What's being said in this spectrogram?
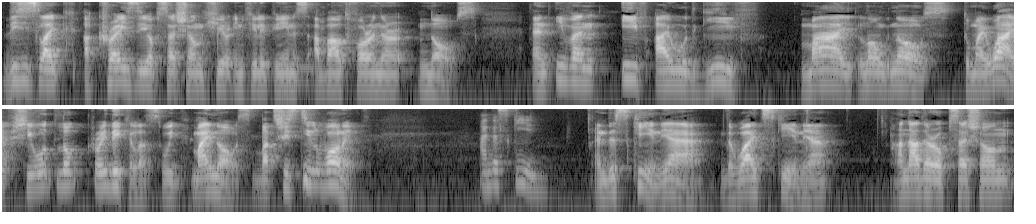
This is like a crazy obsession here in Philippines about foreigner nose. And even if I would give my long nose to my wife, she would look ridiculous with my nose, but she still want it. And the skin. And the skin, yeah, the white skin, yeah. Another obsession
